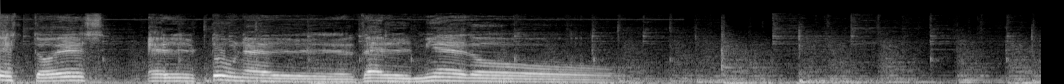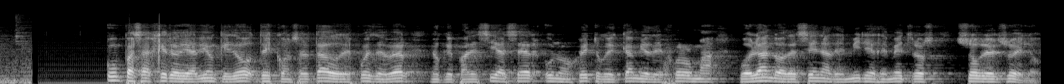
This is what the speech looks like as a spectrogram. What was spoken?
Esto es el túnel del miedo. Un pasajero de avión quedó desconcertado después de ver lo que parecía ser un objeto que cambia de forma volando a decenas de miles de metros sobre el suelo.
